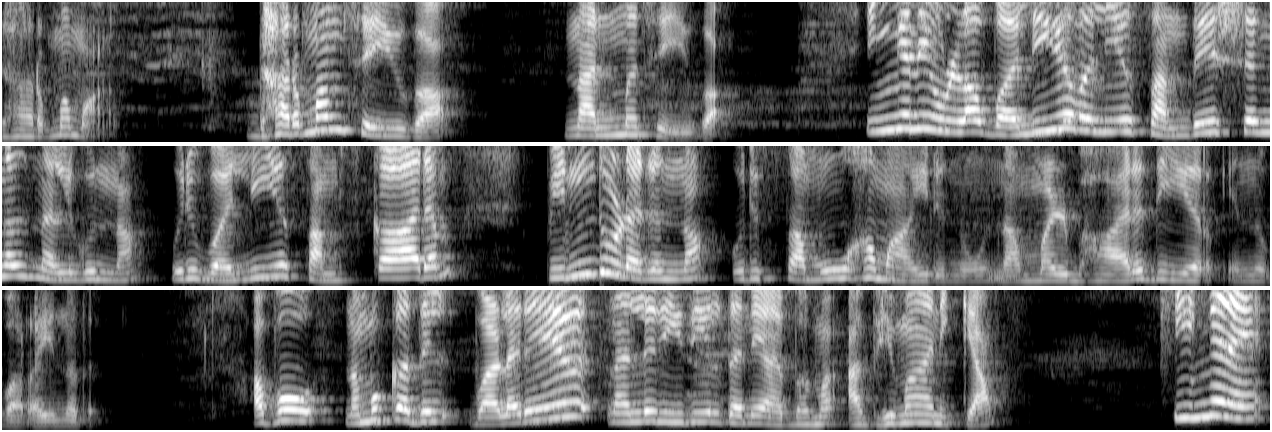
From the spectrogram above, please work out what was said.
ധർമ്മമാണ്. ധർമ്മം ചെയ്യുക നന്മ ചെയ്യുക. ഇങ്ങനെയുള്ള വലിയ വലിയ സന്ദേശങ്ങൾ നൽകുന്ന ഒരു വലിയ സംസ്കാരം പിന്തുടരുന്ന ഒരു സമൂഹമായിരുന്നു നമ്മൾ ഭാരതീയർ എന്ന് പറയുന്നത്. അപ്പോൾ നമുക്കതിൽ വളരെ നല്ല രീതിയിൽ തന്നെ അഭിമ അഭിമാനിക്കാം. ഇങ്ങനെ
